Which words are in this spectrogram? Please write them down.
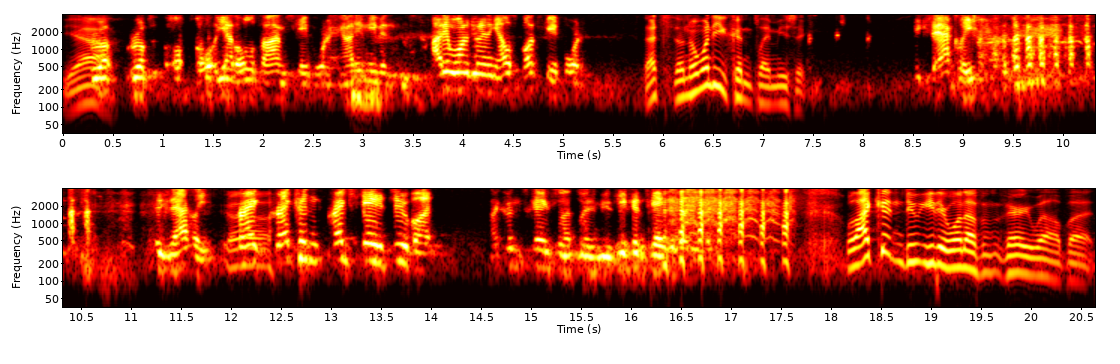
Yeah. Grew up, grew up, the whole, yeah, the whole time skateboarding. I didn't even, I didn't want to do anything else but skateboard. That's no wonder you couldn't play music. Exactly. exactly. Uh. Craig, Craig couldn't, Craig skated too, but I couldn't skate, so I played he music. couldn't skate. well, I couldn't do either one of them very well, but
